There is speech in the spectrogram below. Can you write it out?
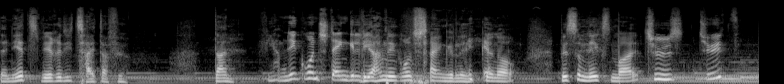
denn jetzt wäre die Zeit dafür. Dann. Wir haben den Grundstein gelegt. Wir haben den Grundstein gelegt, genau. Bis zum nächsten Mal. Tschüss. Tschüss.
